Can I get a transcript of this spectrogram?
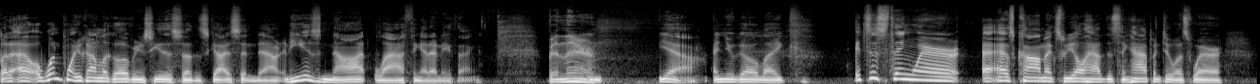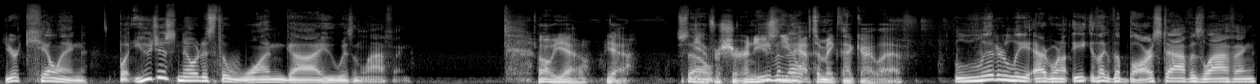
but at one point you kind of look over and you see this uh, this guy sitting down and he is not laughing at anything Been there. And- yeah and you go like it's this thing where as comics we all have this thing happen to us where you're killing but you just notice the one guy who isn't laughing. Oh yeah, yeah, So yeah, for sure. And you, even you have to make that guy laugh. literally everyone, like the bar staff is laughing.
